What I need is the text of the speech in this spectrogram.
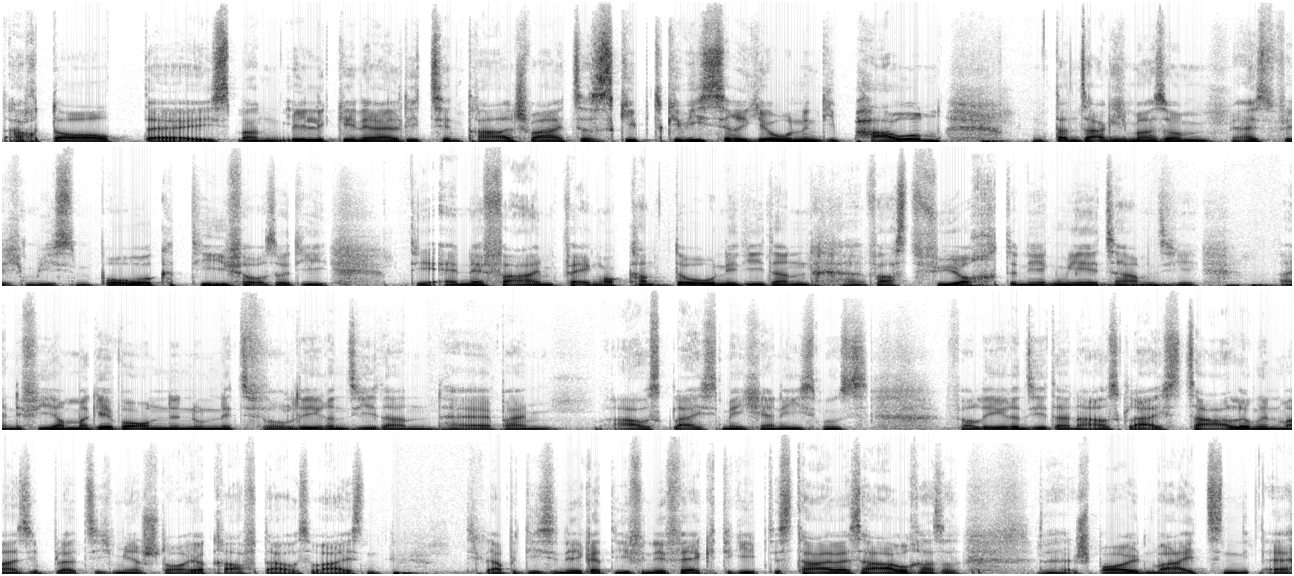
Auch dort äh, ist man generell die Zentralschweiz. Also es gibt gewisse Regionen, die powern. Und dann sage ich mal so, ja, ist vielleicht ein bisschen provokativ, also die, die NFA-Empfängerkantone, die dann fast fürchten, irgendwie jetzt haben sie eine Firma gewonnen und jetzt verlieren sie dann äh, beim Ausgleichsmechanismus, verlieren sie dann Ausgleichszahlungen, weil sie plötzlich mehr Steuerkraft ausweisen. Ich glaube, diese negativen Effekte gibt es teilweise auch. Also äh, Spreu und Weizen äh,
